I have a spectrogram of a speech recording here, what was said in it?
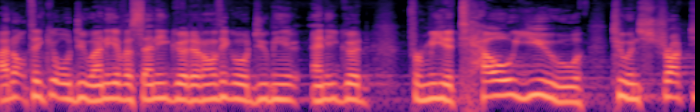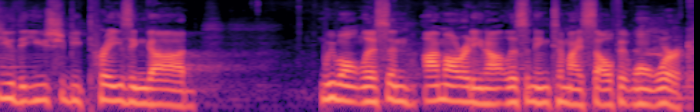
I don't think it will do any of us any good. I don't think it will do me any good for me to tell you, to instruct you that you should be praising God. We won't listen. I'm already not listening to myself. It won't work.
